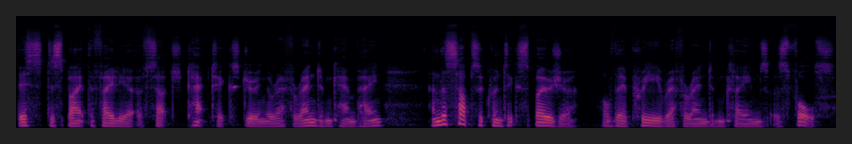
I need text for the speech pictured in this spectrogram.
This despite the failure of such tactics during the referendum campaign and the subsequent exposure of their pre-referendum claims as false.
